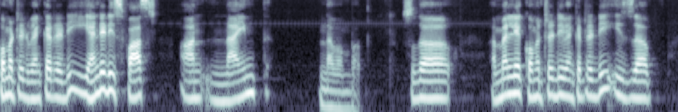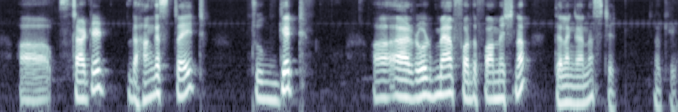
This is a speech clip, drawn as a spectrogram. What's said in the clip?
Komatireddy Venkat Reddy. He ended his fast on 9th November. So, the MLA Komatireddy Venkat Reddy is uh, uh, started the hunger strike to get uh, a roadmap for the formation of Telangana state. Okay.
